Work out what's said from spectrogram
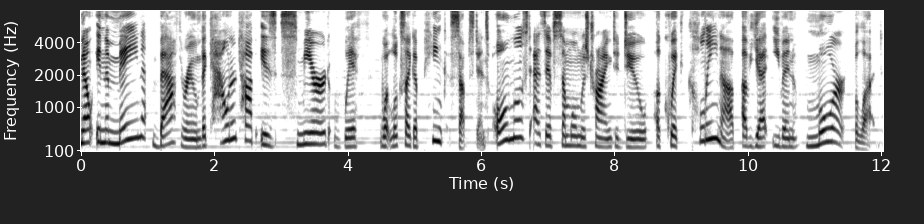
Now, in the main bathroom, the countertop is smeared with what looks like a pink substance, almost as if someone was trying to do a quick cleanup of yet even more blood.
